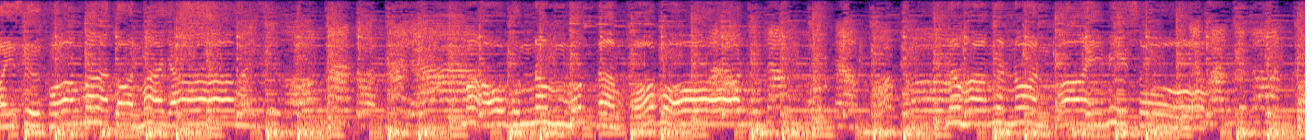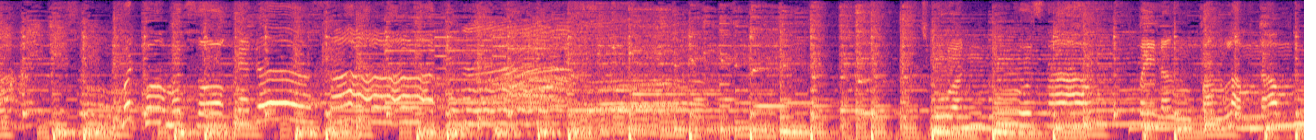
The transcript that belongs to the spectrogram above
อยซื้อของมาตอนมายามคอยซื้อของมาตอนมายามมาเอาบุญน้ำมดน้ำขอพรน้ำหางเงินนอนคอยมีโซมัดพ่อมัดศอกแน่เด้อสาธุชวนผู้สาวไปนั่งฟังลำนำ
